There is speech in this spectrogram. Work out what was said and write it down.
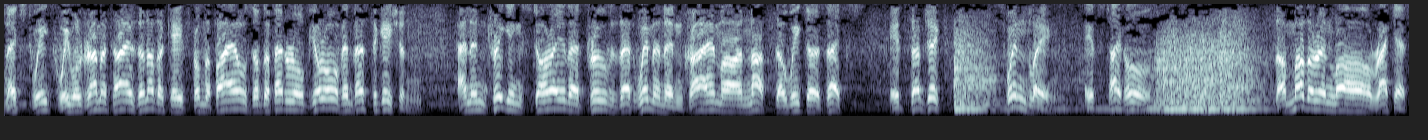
Next week, we will dramatize another case from the files of the Federal Bureau of Investigation. An intriguing story that proves that women in crime are not the weaker sex. Its subject, swindling. Its title, The Mother in Law Racket.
